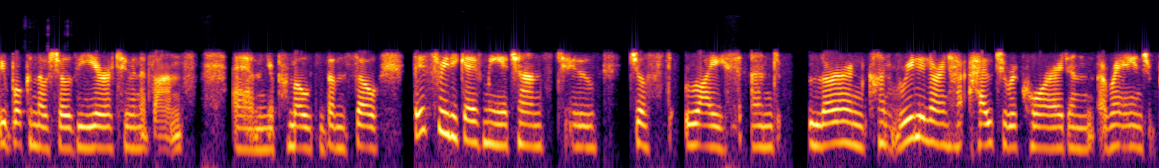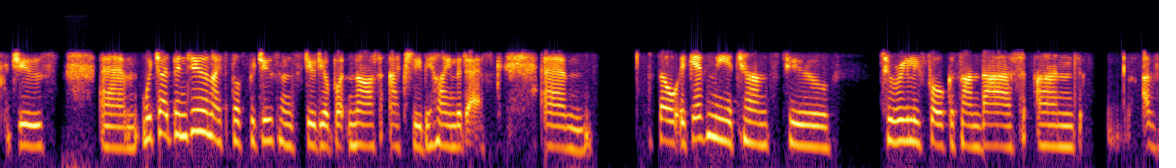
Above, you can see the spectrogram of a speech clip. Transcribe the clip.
you're booking those shows a year or two in advance and you're promoting them. So this really gave me a chance to just write and learn kind of really learn how, how to record and arrange and produce um which I'd been doing I suppose producing in the studio but not actually behind the desk. Um so it gave me a chance to to really focus on that. And I've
